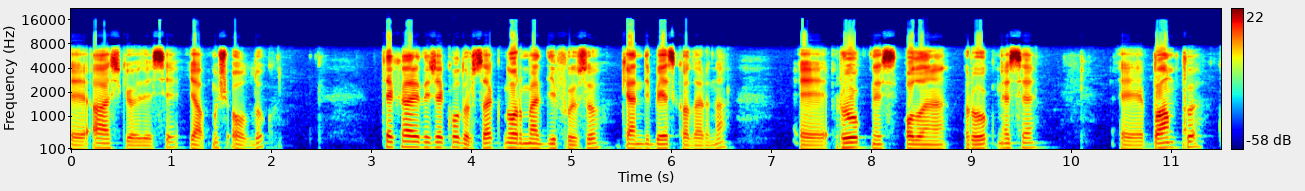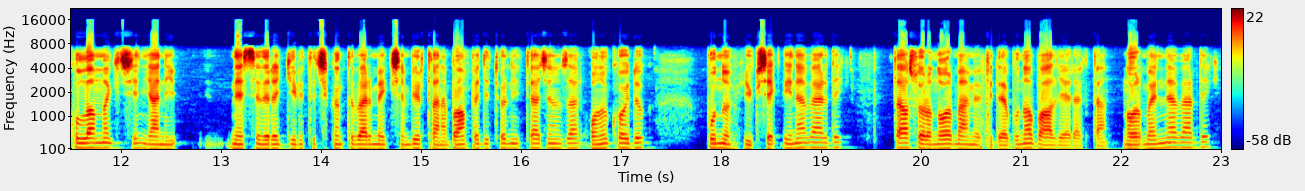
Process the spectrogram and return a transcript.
e, ağaç gövdesi yapmış olduk. Tekrar edecek olursak normal diffuse'u kendi base color'ına e, roughness olanı roughness'e e, bump'ı kullanmak için yani nesnelere girinti çıkıntı vermek için bir tane bump editörüne ihtiyacımız var. Onu koyduk. Bunu yüksekliğine verdik. Daha sonra normal map'i de buna bağlayaraktan normaline verdik.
